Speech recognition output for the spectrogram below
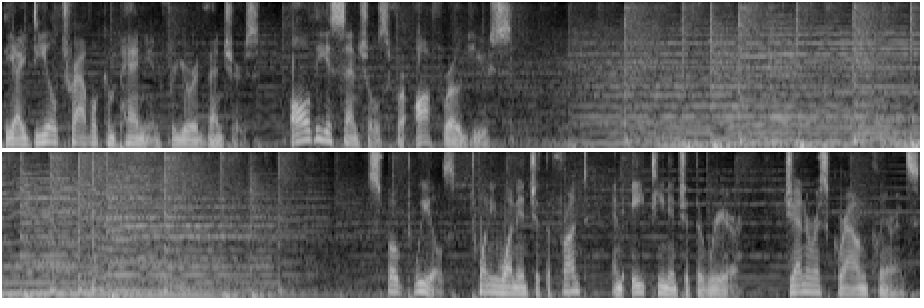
the ideal travel companion for your adventures. All the essentials for off-road use. Spoked wheels, 21 inch at the front and 18 inch at the rear, generous ground clearance,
